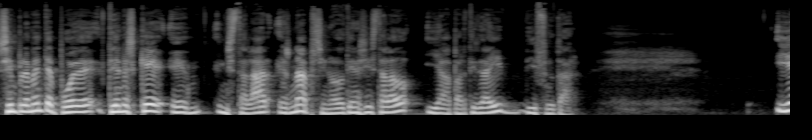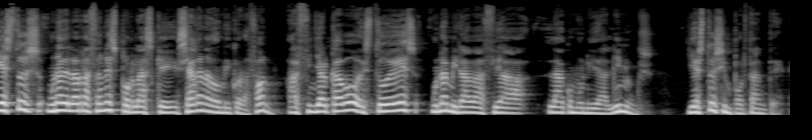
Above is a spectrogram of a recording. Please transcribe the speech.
Simplemente puede, tienes que em, instalar Snap si no lo tienes instalado y a partir de ahí disfrutar. Y esto es una de las razones por las que se ha ganado mi corazón. Al fin y al cabo, esto es una mirada hacia la comunidad Linux. Y esto es importante.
